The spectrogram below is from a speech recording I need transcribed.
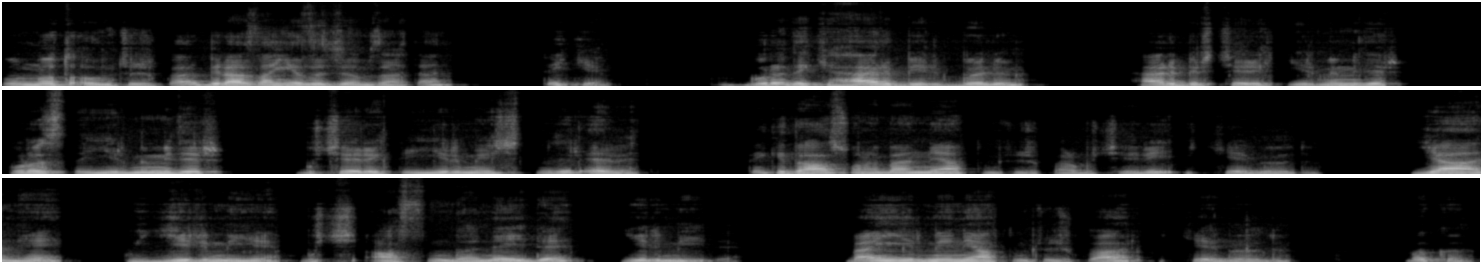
Bunu not alın çocuklar. Birazdan yazacağım zaten. Peki buradaki her bir bölüm her bir çeyrek 20 midir? Burası da 20 midir? Bu çeyrek de 20 eşit midir? Evet. Peki daha sonra ben ne yaptım çocuklar? Bu çeyreği ikiye böldüm. Yani bu 20'yi bu aslında neydi? 20 idi. Ben 20'yi ne yaptım çocuklar? 2'ye böldüm. Bakın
